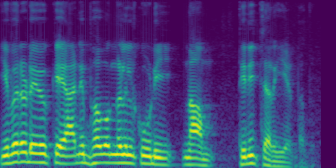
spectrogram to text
ഇവരുടെയൊക്കെ അനുഭവങ്ങളിൽ കൂടി നാം തിരിച്ചറിയേണ്ടത്.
